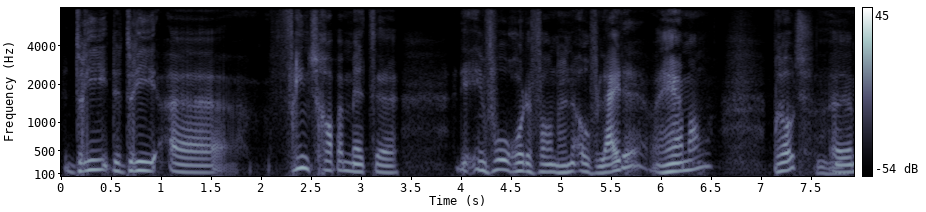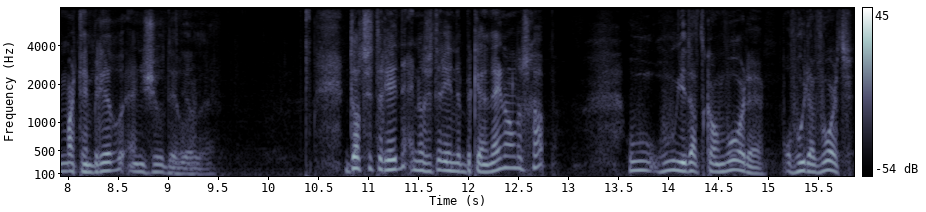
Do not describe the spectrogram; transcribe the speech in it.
drie, de drie eh, vriendschappen met, eh die in volgorde van hun overlijden. Herman Brood, eh, Martin Bril en Jules Deelder. Dat zit erin. En dan zit erin de bekende Nederlanderschap. Hoe, hoe je dat kan worden, of hoe dat wordt.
